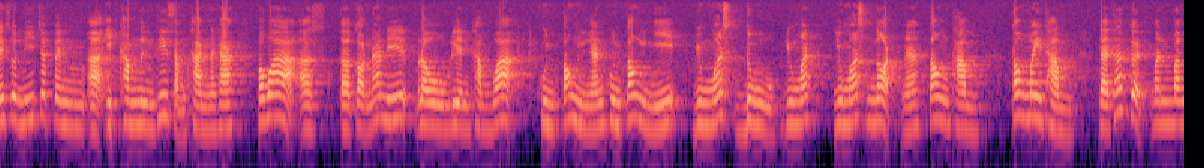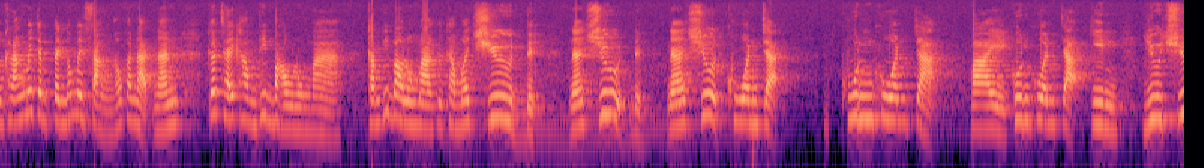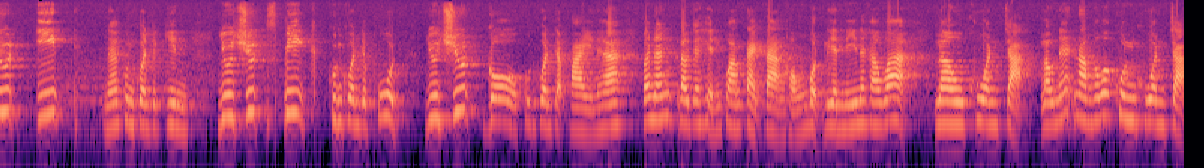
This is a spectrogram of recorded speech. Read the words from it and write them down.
ในส่วนนี้จะเป็นออีกคำหนึ่งที่สำคัญนะคะ เพราะว่าก่อนหน้านี้เราเรียนคำว่า คุณต้องอย่างนั้น คุณต้องอย่างนี้ you must do you must you must not นะต้องทำต้องไม่ทำแต่ถ้าเกิดมันบางครั้งไม่จำเป็นต้องไปสั่งเขาขนาดนั้น ก็ใช้คำที่เบาลงมาคำที่เบาลงมาคือคำว่า should นะ should นะ should ควรจะ คุณควรจะ ไป คุณควรจะกิน you should eat นะคุณควรจะกิน you should speak คุณควรจะพูด you should go คุณควรจะไปนะคะเพราะนั้นเราจะเห็นความแตกต่างของบทเรียนนี้นะคะว่าเราควรจะเราแนะนำเขาว่าคุณควรจะ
